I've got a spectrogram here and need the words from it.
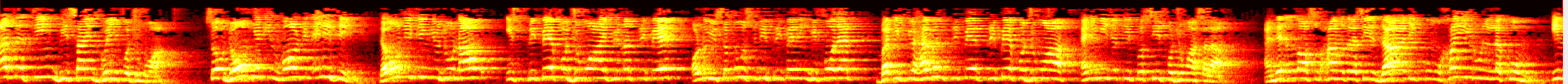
other thing besides going for Jumu'ah. So don't get involved in anything. The only thing you do now is prepare for Jumu'ah if you're not prepared, although you're supposed to be preparing before that, but if you haven't prepared, prepare for Jumu'ah and immediately proceed for Jumu'ah Salah. And then Allah subhanahu wa ta'ala says, ذَلِكُمْ خَيْرٌ لَكُمْ إِن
